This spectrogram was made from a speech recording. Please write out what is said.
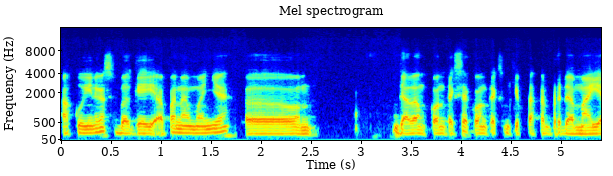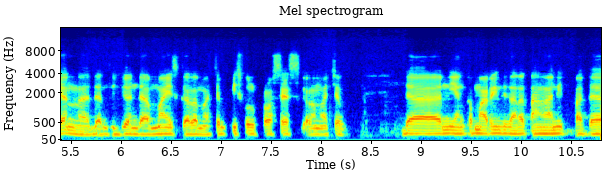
Akuyu ini kan sebagai apa namanya um, dalam konteksnya konteks menciptakan perdamaian lah dan tujuan damai segala macam peaceful proses segala macam. Dan yang kemarin ditandatangani pada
